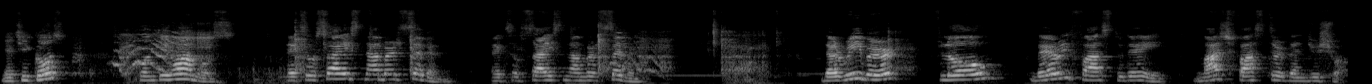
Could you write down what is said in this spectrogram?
¿Ya chicos? Continuamos. Exercise number 7. Exercise number 7. The river flow very fast today, much faster than usual.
